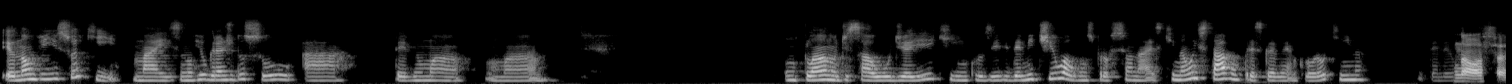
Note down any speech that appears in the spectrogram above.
eu não vi isso aqui, mas no Rio Grande do Sul a, teve uma, uma um plano de saúde aí que inclusive demitiu alguns profissionais que não estavam prescrevendo cloroquina, entendeu? Nossa.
